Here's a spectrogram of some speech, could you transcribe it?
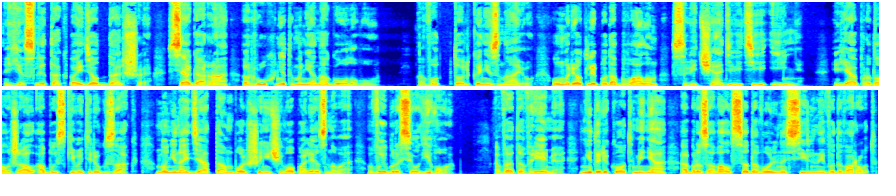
Если так пойдет дальше, вся гора рухнет мне на голову. Вот только не знаю, умрет ли под обвалом свеча девяти инь. Я продолжал обыскивать рюкзак, но, не найдя там больше ничего полезного, выбросил его. В это время недалеко от меня образовался довольно сильный водоворот.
